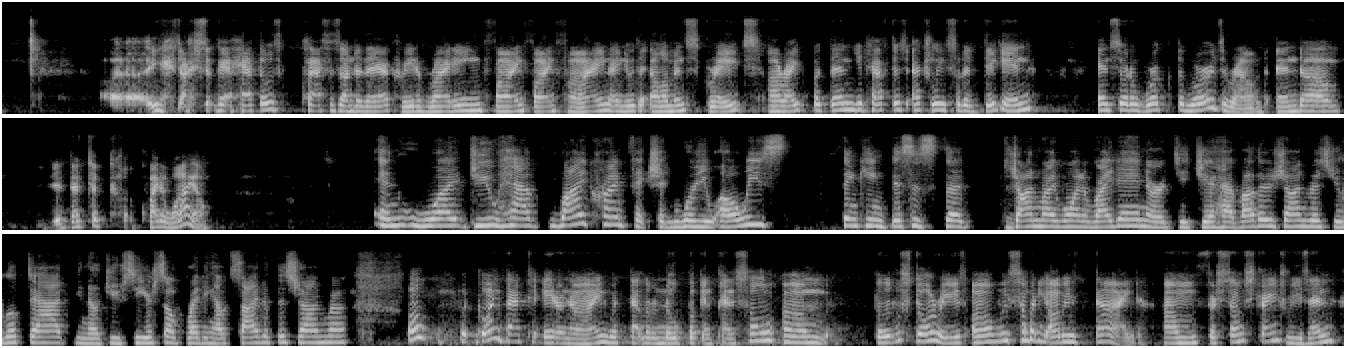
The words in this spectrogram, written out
I had those classes under there creative writing fine fine fine i knew the elements great all right but then you'd have to actually sort of dig in and sort of work the words around and um, that took quite a while. And what do you have? Why crime fiction? Were you always thinking this is the genre I want to write in, or did you have other genres you looked at? You know, do you see yourself writing outside of this genre? Well, going back to eight or nine with that little notebook and pencil, um, the little stories always somebody always died um, for some strange reason.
